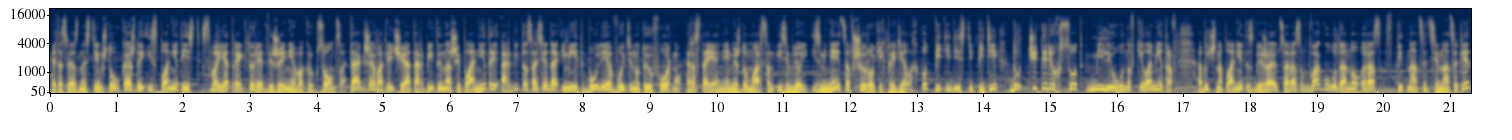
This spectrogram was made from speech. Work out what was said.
Это связано с тем, что у каждой из планет есть своя траектория движения вокруг Солнца. Также, в отличие от орбиты нашей планеты, орбита соседа имеет более вытянутую форму. Расстояние между Марсом и Землей изменяется в широких пределах – от 55 до 400 миллионов километров. Обычно планеты сближаются раз в два года, но раз в 15 15-17 лет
